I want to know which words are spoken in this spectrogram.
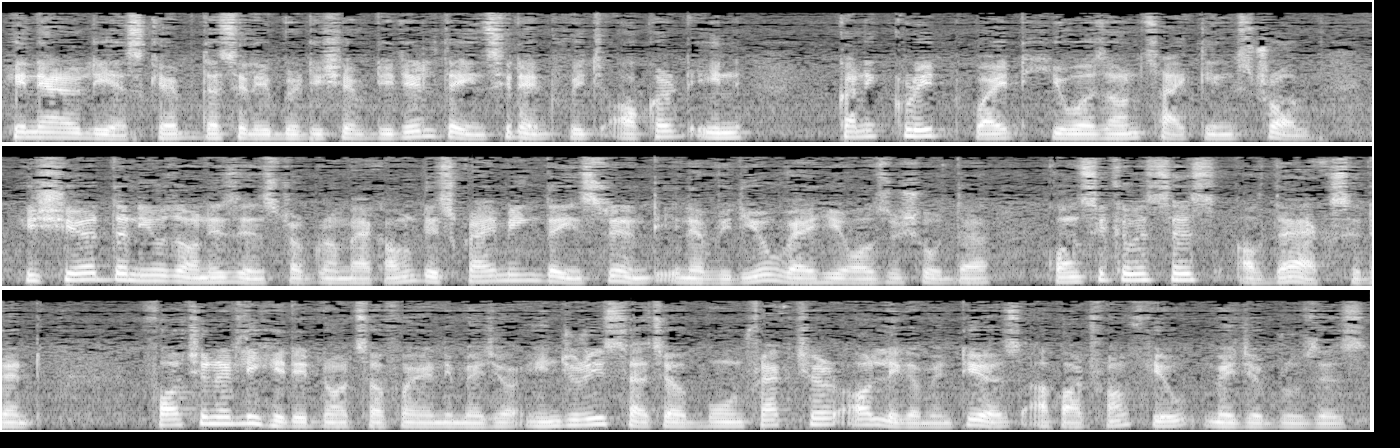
He narrowly escaped. The celebrity chef detailed the incident which occurred in Connecticut while he was on cycling stroll. He shared the news on his Instagram account describing the incident in a video where he also showed the consequences of the accident. Fortunately, he did not suffer any major injuries such as bone fracture or ligament tears apart from few major bruises.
